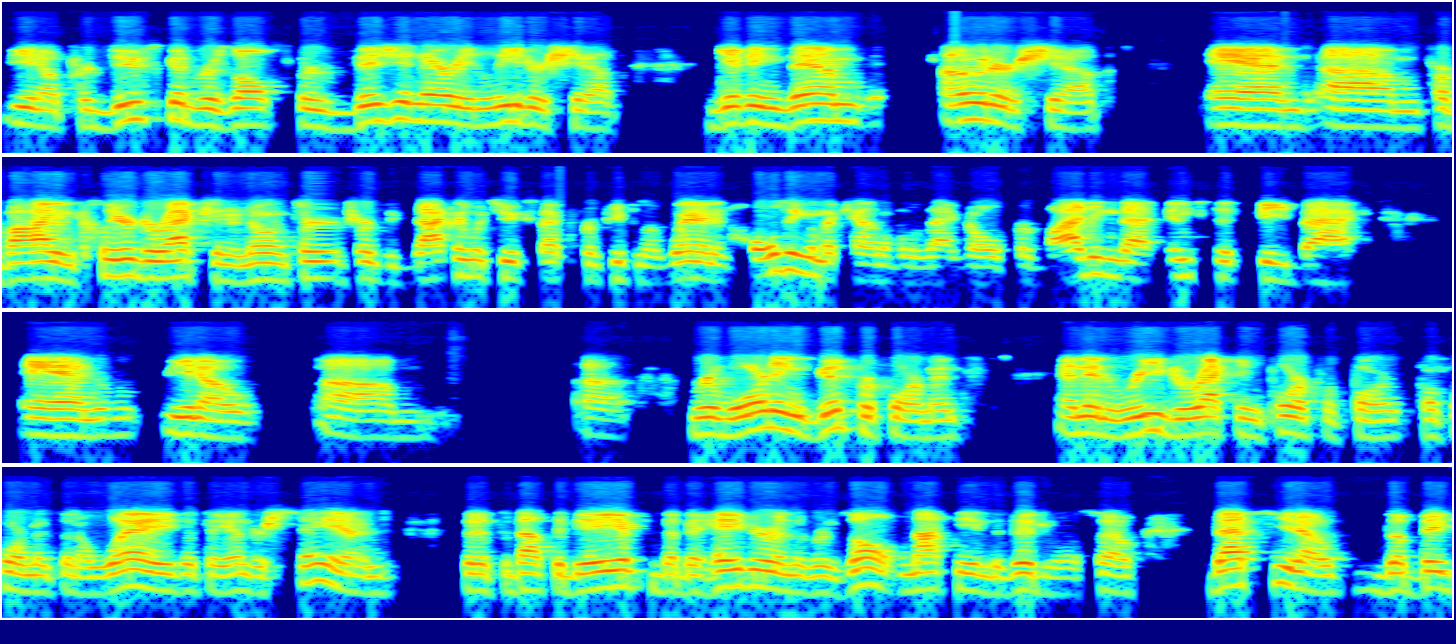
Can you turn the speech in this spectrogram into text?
you know, produce good results through visionary leadership, giving them ownership and um, providing clear direction and knowing certain terms exactly what you expect from people to win and holding them accountable to that goal, providing that instant feedback and you know um, uh, rewarding good performance and then redirecting poor performance in a way that they understand that it's about the behavior, the behavior and the result, not the individual. So that's you know the big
